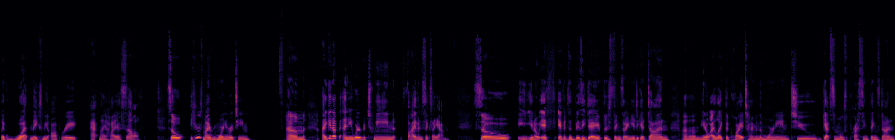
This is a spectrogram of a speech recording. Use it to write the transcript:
Like what makes me operate at my highest self. So here's my morning routine. Um, I get up anywhere between 5 and 6 a.m. So, you know, if if it's a busy day, if there's things that I need to get done, um, you know, I like the quiet time in the morning to get some most pressing things done.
